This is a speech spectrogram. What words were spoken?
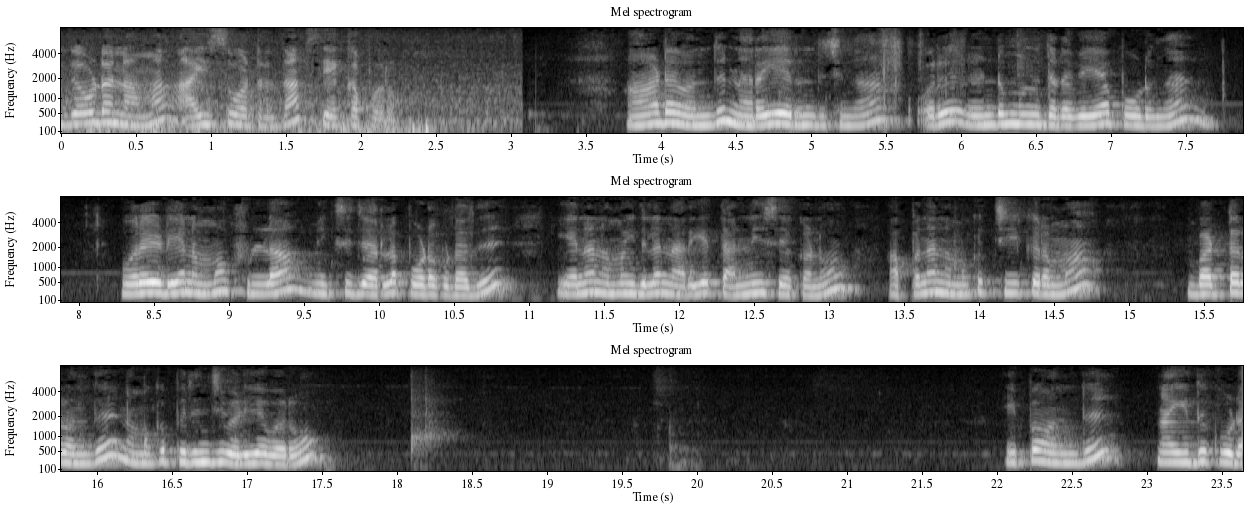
இதோட நாம் ஐஸ் வாட்டர் தான் சேர்க்க போகிறோம் ஆடை வந்து நிறைய இருந்துச்சுன்னா ஒரு ரெண்டு மூணு தடவையாக போடுங்க. ஒரேடியாக நம்ம ஃபுல்லாக மிக்சி ஜாரில் போடக்கூடாது. ஏன்னா நம்ம இதில் நிறைய தண்ணி சேர்க்கணும். அப்போ தான் நமக்கு சீக்கிரமாக பட்டர் வந்து நமக்கு பிரிஞ்சு வெளியே வரும். இப்போ வந்து நான் இது கூட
